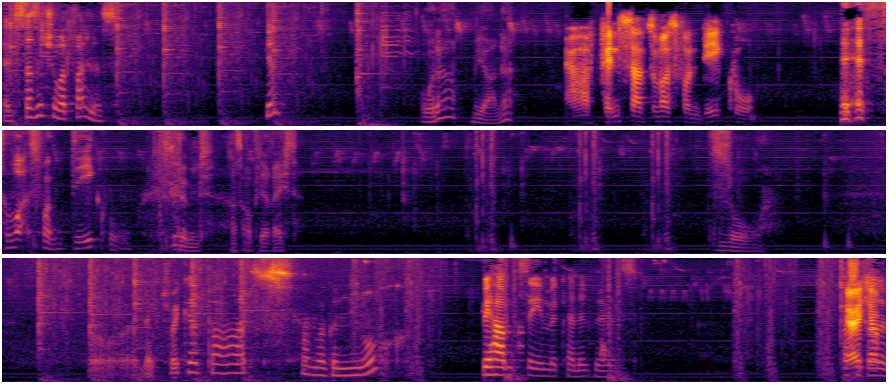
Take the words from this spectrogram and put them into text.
Ist das nicht schon was Feines? Hier? Oder? Ja, ne? Ja, Fenster hat sowas von Deko. Sowas von Deko. Stimmt. Hast auch wieder recht. So. So, Electrical Parts haben wir genug. Wir haben 10 Mechanicals. Ja, ich habe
